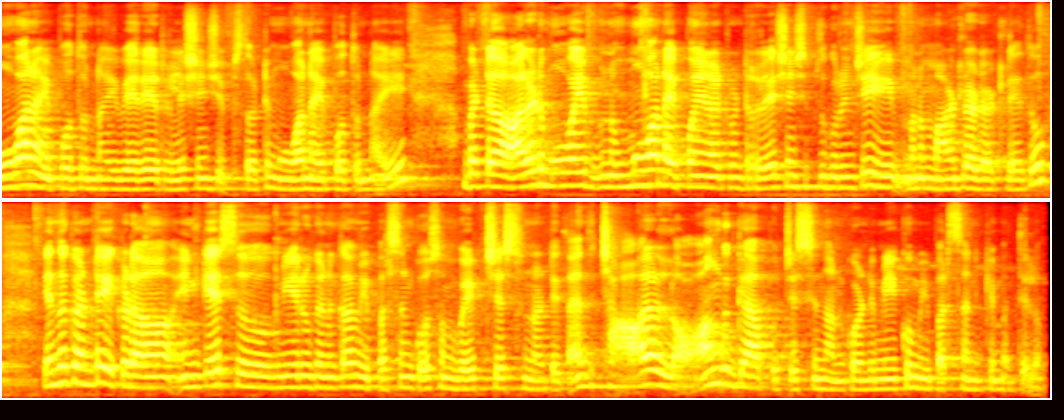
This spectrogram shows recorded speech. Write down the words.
మూవ్ ఆన్ అయిపోతున్నాయి వేరే రిలేషన్షిప్స్ తోటి మూవ్ ఆన్ అయిపోతున్నాయి. బట్ ఆల్రెడీ మూవ్ అయి మూవ్ ఆన్ అయిపోయినటువంటి రిలేషన్షిప్స్ గురించి మనం మాట్లాడట్లేదు. ఎందుకంటే ఇక్కడ ఇన్ కేసు మీరు కనుక మీ పర్సన్ కోసం వెయిట్ చేస్తున్నట్టయితే అది చాలా లాంగ్ గ్యాప్ వచ్చేసింది అనుకోండి మీకు మీ పర్సన్కి మధ్యలో.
